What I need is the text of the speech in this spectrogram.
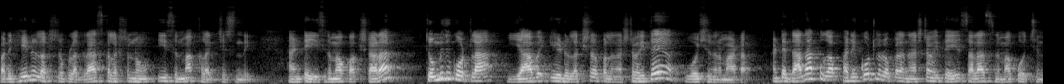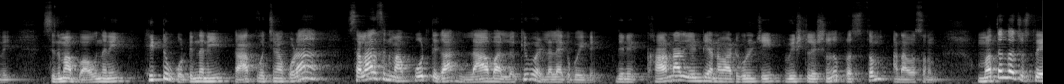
పదిహేను లక్షల రూపాయల గ్రాస్ కలెక్షన్ను ఈ సినిమా కలెక్ట్ చేసింది. అంటే ఈ సినిమాకు అక్షరాల తొమ్మిది కోట్ల యాభై ఏడు లక్షల రూపాయల నష్టం అయితే వచ్చిందనమాట అంటే దాదాపుగా పది కోట్ల రూపాయల నష్టం అయితే సలా సినిమాకు వచ్చింది. సినిమా బాగుందని హిట్ కొట్టిందని టాక్ వచ్చినా కూడా సలా సినిమా పూర్తిగా లాభాల్లోకి వెళ్ళలేకపోయింది. దీనికి కారణాలు ఏంటి అన్న వాటి గురించి విశ్లేషణలు ప్రస్తుతం అనవసరం. మొత్తంగా చూస్తే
